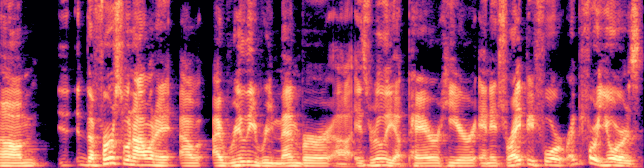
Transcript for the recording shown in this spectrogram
Um, the first one I want to I, I, really remember uh, is really a pair here, and it's right before right before yours.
